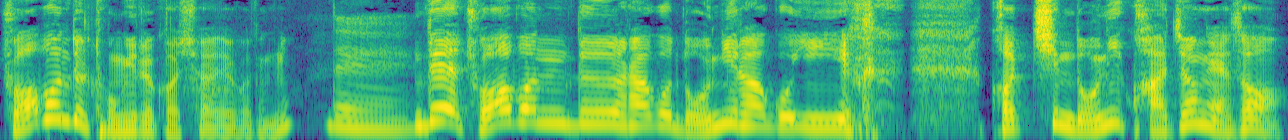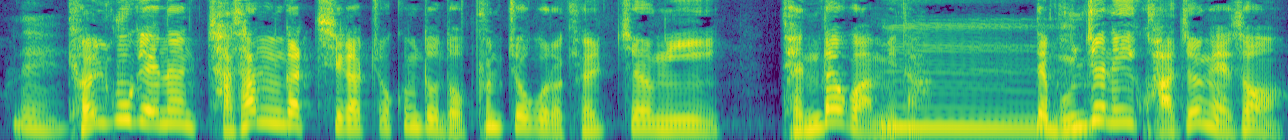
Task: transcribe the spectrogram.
조합원들 동의를 거쳐야 되거든요. 네. 근데 조합원들하고 논의를 하고 이 거친 논의 과정에서 네. 결국에는 자산 가치가 조금 더 높은 쪽으로 결정이 된다고 합니다. 음. 근데 문제는 이 과정에서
